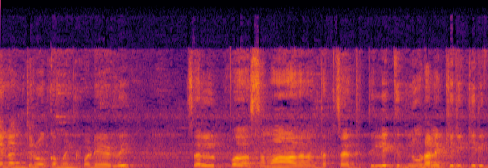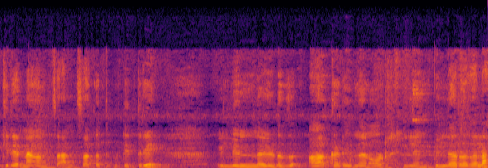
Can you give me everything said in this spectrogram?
ಏನಂತಿರೋ ಕಮೆಂಟ್ ಮಾಡಿ ಹೇಳ್ರಿ. ಸ್ವಲ್ಪ ಸಮಾಧಾನ ತರ್ಸಾಯ್ತಿತ್ತು ಇಲ್ಲಿ ಕಿದ್ ನೋಡೋಣ ಕಿರಿ ಕಿರಿ ಕಿರಿ ಅನ್ನಂಗೆ ಅನ್ಸ ಅನ್ಸಾಕತ್ತಿ ಬಿಟ್ಟಿತ್ರಿ. ಇಲ್ಲಿಂದ ಹಿಡಿದು ಆ ಕಡೆಯಿಂದ ನೋಡ್ರಿ. ಇಲ್ಲೇನು ಪಿಲ್ಲರ್ ಅದಲ್ಲ?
